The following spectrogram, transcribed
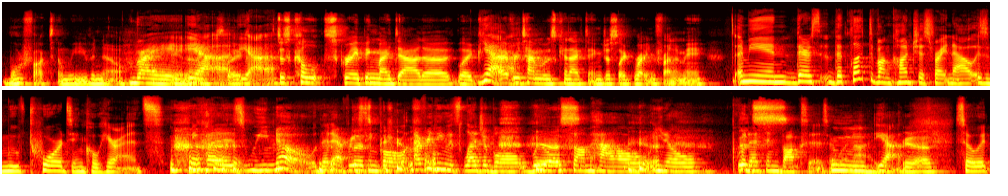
more fucked than we even know. Right. You know, yeah. like yeah. Just col- scraping my data, like Yeah. every time it was connecting, just like right in front of me. I mean, there's the collective unconscious right now is moved towards incoherence because we know that every That's single beautiful. everything that's legible will Yes. somehow, you know, put us in boxes or whatnot. Mm, yeah. yeah. So it,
